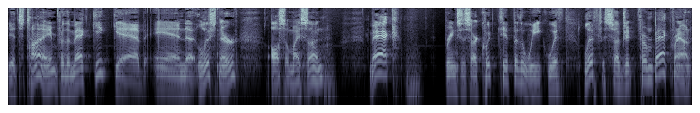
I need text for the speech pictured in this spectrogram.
It's time for the Mac Geek Gab. And uh, listener, also my son, Mac, brings us our quick tip of the week with lift subject from background.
